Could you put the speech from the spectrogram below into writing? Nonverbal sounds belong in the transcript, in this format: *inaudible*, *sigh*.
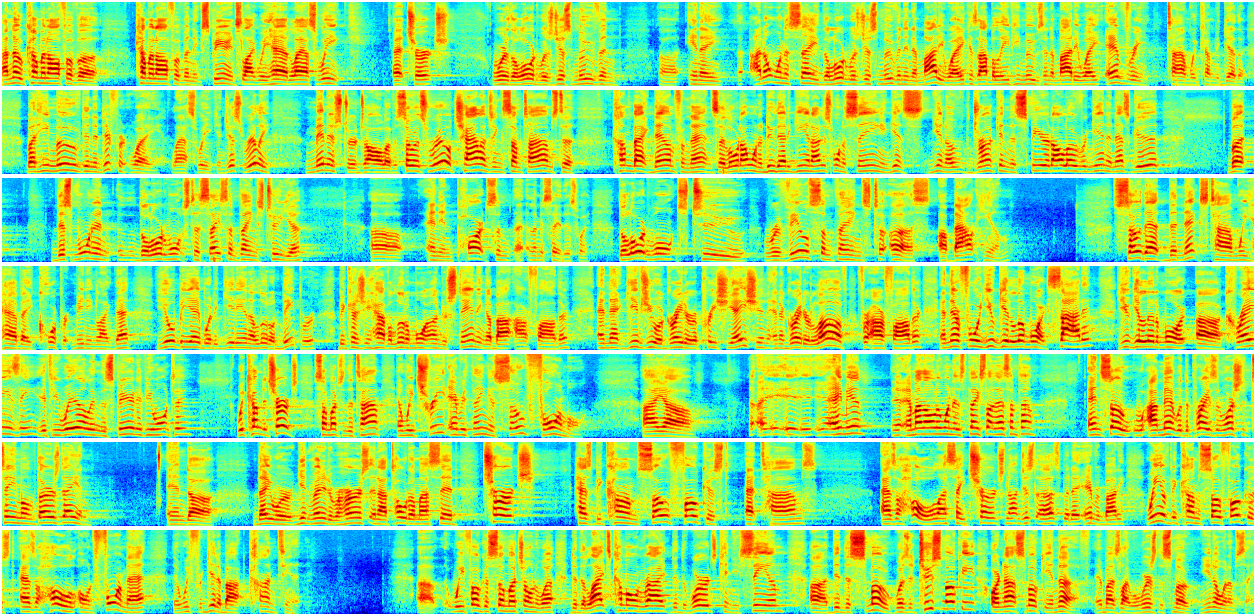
I know coming off of a coming off of an experience like we had last week at church, where the Lord was just moving uh, in a I don't want to say the Lord was just moving in a mighty way because I believe He moves in a mighty way every time we come together. But He moved in a different way last week and just really ministered to all of us. So it's real challenging sometimes to come back down from that and say, Lord, I want to do that again. I just want to sing and get, you know, drunk in the spirit all over again, and that's good. But this morning, the Lord wants to say some things to you uh, and impart some, uh, let me say it this way. The Lord wants to reveal some things to us about Him so that the next time we have a corporate meeting like that, you'll be able to get in a little deeper because you have a little more understanding about our Father, and that gives you a greater appreciation and a greater love for our Father, and therefore you get a little more excited, you get a little more uh, crazy, if you will, in the spirit if you want to. We come to church so much of the time, and we treat everything as so formal. I, uh, amen. Am I the only one that thinks like that sometimes? And so I met with the praise and worship team on Thursday, and and uh, they were getting ready to rehearse. And I told them, I said, church has become so focused at times as a whole. I say church, not just us, but everybody. We have become so focused as a whole on format that we forget about content. Uh, we focus so much on, well, did the lights come on right? Did the words, can you see them? Uh, did the smoke, was it too smoky or not smoky enough? Everybody's like, well, where's the smoke? You know what I'm saying.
